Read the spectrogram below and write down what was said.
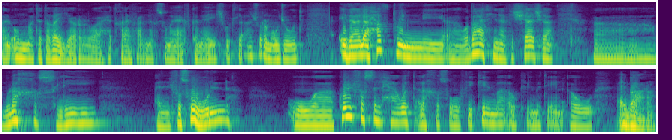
الأمة تتغير واحد خايف على نفسه ما يعرف كم يعيش قلت لا أنشر الموجود؟ إذا لاحظت أني آه، وضعت هنا في الشاشة آه، ملخص للفصول وكل فصل حاولت ألخصه في كلمة أو كلمتين أو عبارة.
